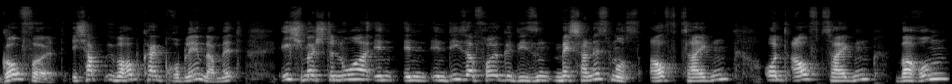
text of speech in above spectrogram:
go for it. Ich habe überhaupt kein Problem damit. Ich möchte nur in, in, in dieser Folge diesen Mechanismus aufzeigen und aufzeigen, warum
